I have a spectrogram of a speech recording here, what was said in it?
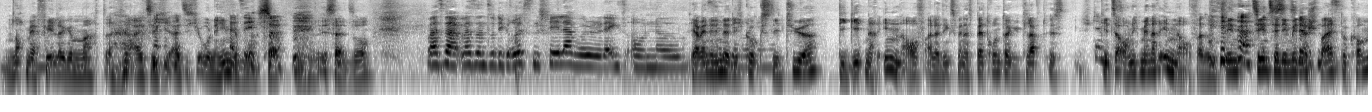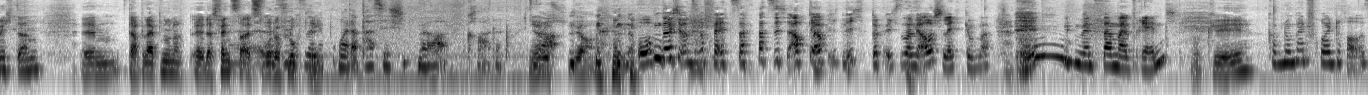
noch mehr Fehler gemacht, als ich, als ich ohnehin Als gemacht habe. Das ist halt so. Was, war- was sind so die größten Fehler, wo du denkst, oh no. Ja, wenn du hinter dich guckst, die? Tür, die geht nach innen auf. Allerdings, wenn das Bett runtergeklappt ist, geht sie auch nicht mehr nach innen auf. Also 10, 10 cm. Spalt bekomme ich dann. Ähm, da bleibt nur noch äh, das Fenster als Fluchtweg. so- Boah, da passe ich ja, gerade durch. Ja, das, ja. Oben durch unsere Fenster passe ich auch, glaube ich, nicht durch. Das haben wir auch schlecht gemacht. Oh. Wenn es da mal brennt, Okay, kommt nur mein Freund raus.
